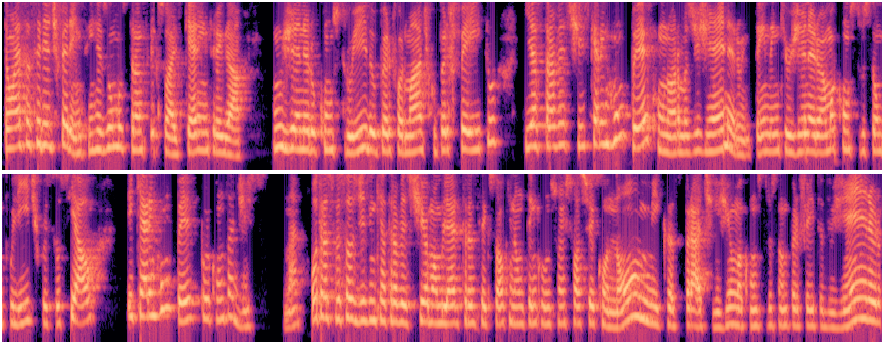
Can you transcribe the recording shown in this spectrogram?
Então essa seria a diferença. Em resumo, os transexuais querem entregar um gênero construído, performático, perfeito, e as travestis querem romper com normas de gênero, entendem que o gênero é uma construção político e social e querem romper por conta disso. Né? Outras pessoas dizem que a travesti é uma mulher transexual que não tem condições socioeconômicas para atingir uma construção perfeita do gênero,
